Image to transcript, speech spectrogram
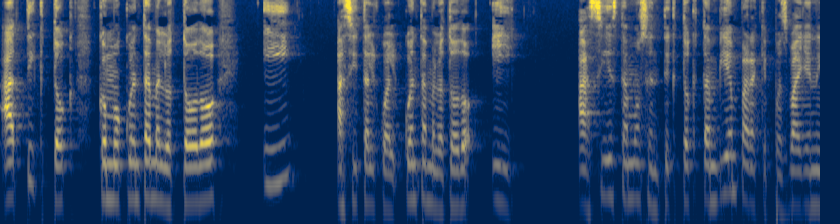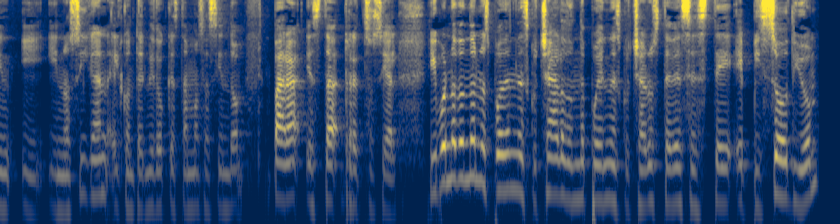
a TikTok como Cuéntamelo Todo y así tal cual, Cuéntamelo Todo y Así estamos en TikTok también para que pues vayan y, nos sigan el contenido que estamos haciendo para esta red social. Y bueno, ¿dónde nos pueden escuchar? ¿Dónde pueden escuchar ustedes este episodio?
